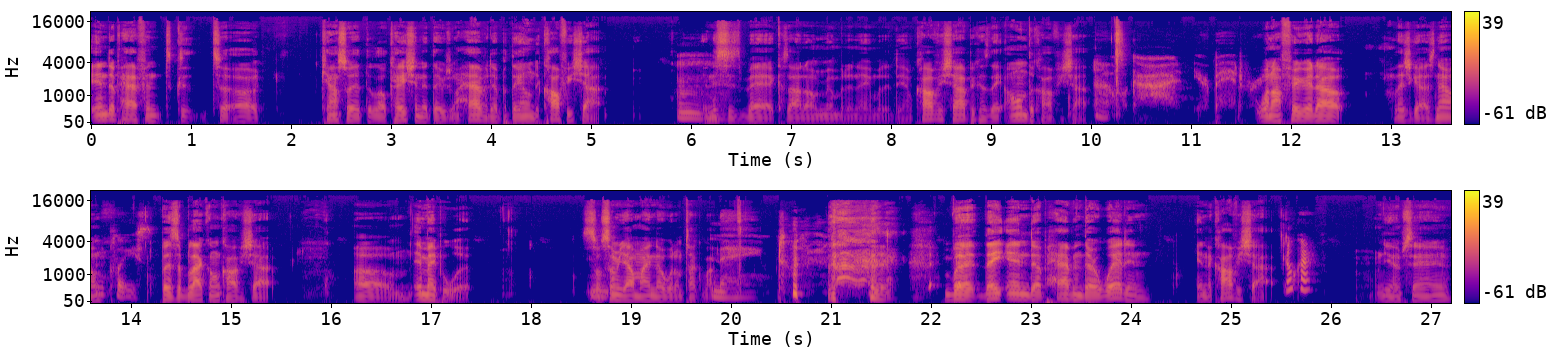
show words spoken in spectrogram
end up having to, to uh cancel at the location that they was gonna have it at, but they own the coffee shop, Mm. and this is bad because I don't remember the name of the damn coffee shop because they own the coffee shop. Oh God, you're bad friend. When I figured it out, I'll let you guys know. Please. but it's a black owned coffee shop um in Maplewood. So Mm. some of y'all might know what I'm talking about. Name. but they end up having their wedding in the coffee shop. Okay. You know what I'm saying?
